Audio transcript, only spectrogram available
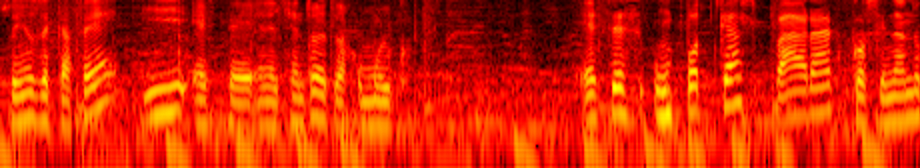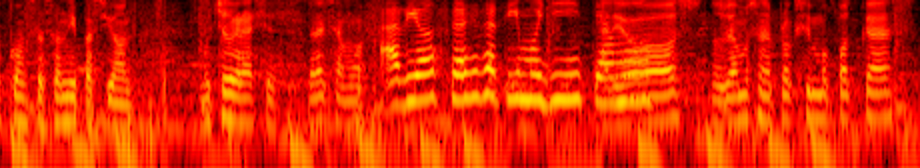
Sueños de Café y este, en el centro de Tlajumulco. Este es un podcast para Cocinando con Sazón y Pasión. Muchas gracias. Gracias, amor. Adiós, gracias a ti, Moji. Te amo. Adiós. Nos vemos en el próximo podcast.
